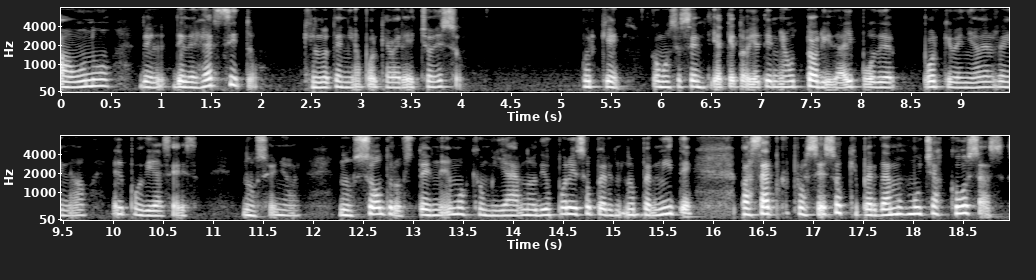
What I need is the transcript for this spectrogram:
a uno del, del ejército, que no tenía por qué haber hecho eso. Porque como se sentía que todavía tenía autoridad y poder porque venía del reinado, él podía hacer eso. No, Señor. Nosotros tenemos que humillarnos. Dios por eso nos permite pasar por procesos que perdamos muchas cosas.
